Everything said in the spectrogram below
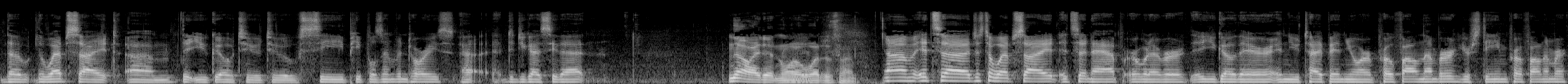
the the website um, that you go to to see people's inventories. Uh, did you guys see that? No, I didn't. What, what is that? Um, it's uh, just a website. It's an app or whatever. You go there and you type in your profile number, your Steam profile number,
